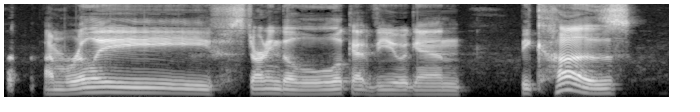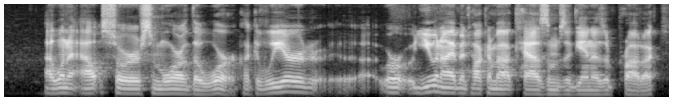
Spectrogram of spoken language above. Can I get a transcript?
I'm really starting to look at Vue again because I want to outsource more of the work. Like if we are, uh, or you and I have been talking about Chasms again as a product,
